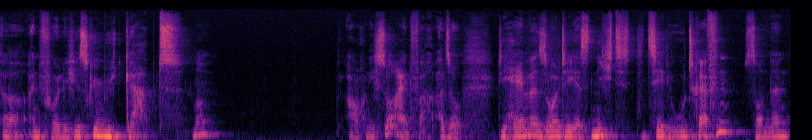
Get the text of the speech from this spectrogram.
äh, ein fröhliches Gemüt gehabt. Ne? Auch nicht so einfach. Also die Häme sollte jetzt nicht die CDU treffen, sondern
